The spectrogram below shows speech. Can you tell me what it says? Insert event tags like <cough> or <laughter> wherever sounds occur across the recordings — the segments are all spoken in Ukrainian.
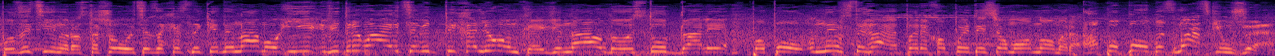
Позиційно розташовуються захисники Динамо і відривається від піхальонка. Гіналдо ось тут далі Попов не встигає перехопити сьомого номера. А Попов без маски вже.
